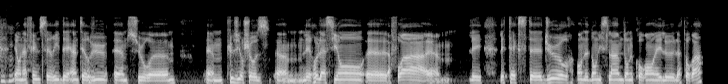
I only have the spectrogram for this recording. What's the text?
Mhm. Et on a fait une série d'interviews euh, sur plusieurs choses. les relations, la foi, les, les, textes durs dans l'islam, dans le Coran et le, la Torah,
